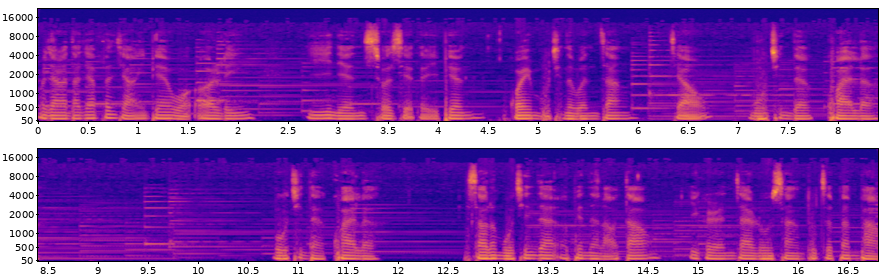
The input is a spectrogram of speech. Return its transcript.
我想和大家分享一篇我二零一一年所写的一篇关于母亲的文章叫母亲的快乐。母亲的快乐，少了母亲在耳边的唠叨，一个人在路上独自奔跑，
